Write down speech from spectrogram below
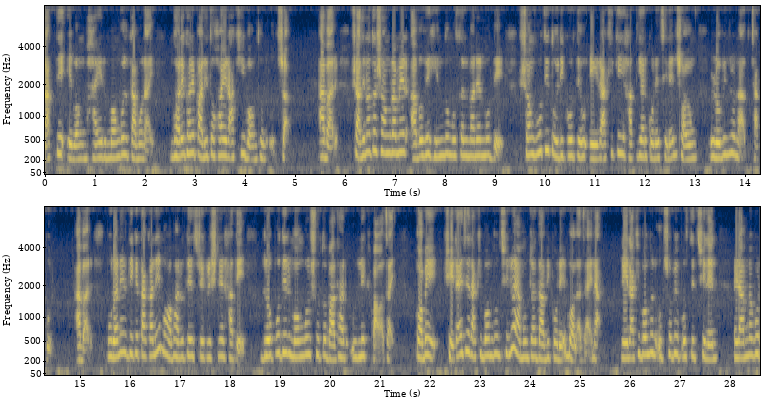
রাখতে এবং ভাইয়ের মঙ্গল কামনায় ঘরে ঘরে পালিত হয় রাখি বন্ধন উৎসব। আবার স্বাধীনতা সংগ্রামের আবহে হিন্দু মুসলমানের মধ্যে সংহতি তৈরি করতেও এই রাখিকেই হাতিয়ার করেছিলেন স্বয়ং রবীন্দ্রনাথ ঠাকুর। আবার পুরাণের দিকে তাকালে মহাভারতের শ্রীকৃষ্ণের হাতে দ্রৌপদীর মঙ্গলসূত্র বাঁধার উল্লেখ পাওয়া যায়। তবে সেটাই যে রাখি বন্ধন ছিল এমনটা দাবি করে বলা যায় না। এই রাখি বন্ধন উৎসবে উপস্থিত ছিলেন রামনগর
